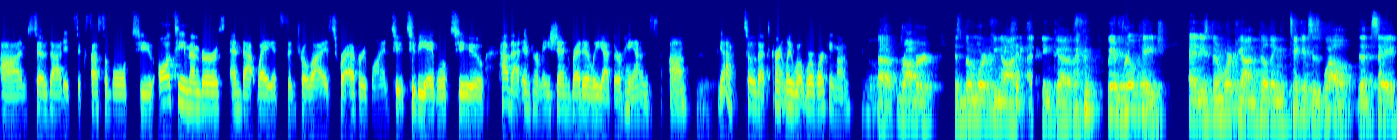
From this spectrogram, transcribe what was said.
um, so that it's accessible to all team members and that way it's centralized for everyone to to be able to have that information readily at their hands um, yeah so that's currently what we're working on uh, robert has been working on, I think uh, we have RealPage, and he's been working on building tickets as well that say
